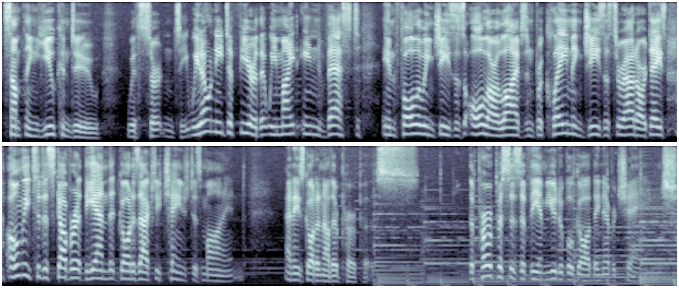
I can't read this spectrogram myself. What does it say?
something you can do with certainty. We don't need to fear that we might invest in following Jesus all our lives and proclaiming Jesus throughout our days, only to discover at the end that God has actually changed his mind and he's got another purpose. The purposes of the immutable God, they never change.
